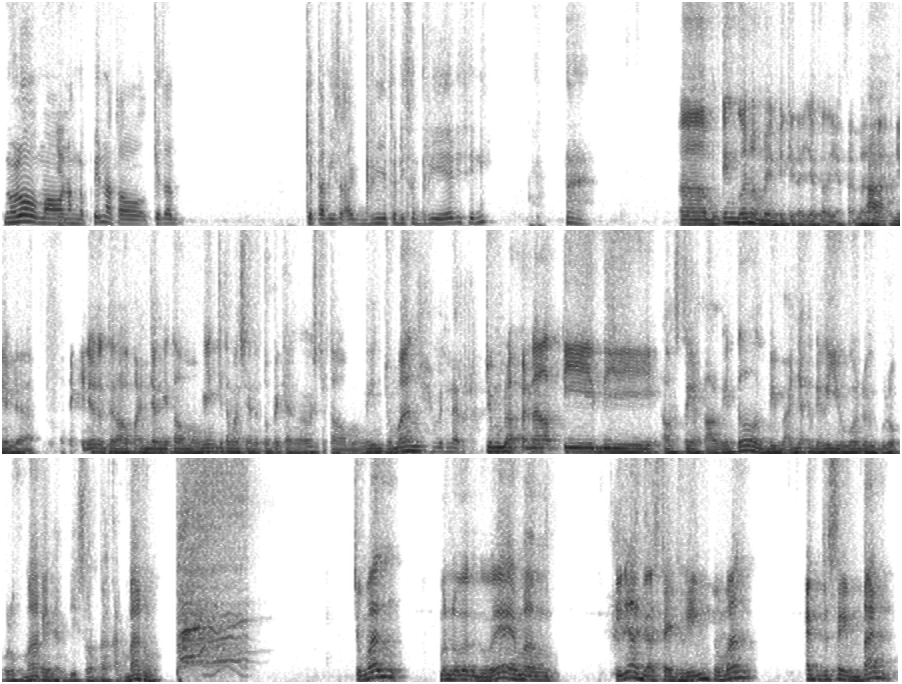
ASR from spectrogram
Nuh lo mau Yep. nanggepin atau kita kita bisa agree atau disagree ya di sini? Eh, mungkin gue nambahin dikit aja kali ya Ah. karena ini udah topik ini udah terlalu panjang kita omongin kita masih ada topik yang harus kita omongin cuman Bener. jumlah penalti di Austria kali itu lebih banyak dari Euro 2020 kemarin yang diselenggarakan bareng cuman menurut gue emang ini agak staggering cuman at the same time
